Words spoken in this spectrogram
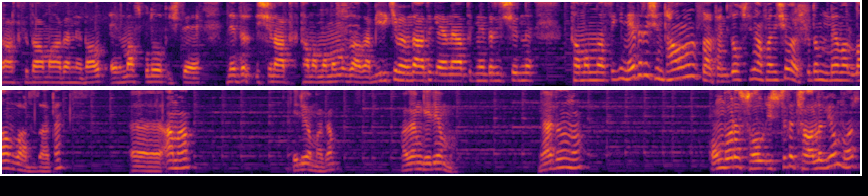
artık daha madenle dalıp elmas bulup işte Nether işini artık tamamlamamız lazım. Bir iki bölümde artık yani artık Nether işini tamamlarsa ki Nether işini tamamladık zaten. Biz obsidian falan işi var. Şurada ne var? Lav vardı zaten. Ee, ama Geliyor mu agam? Agam geliyor mu? Nerede lan o? Oğlum bu arada sol üstte de karlı biyom var.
